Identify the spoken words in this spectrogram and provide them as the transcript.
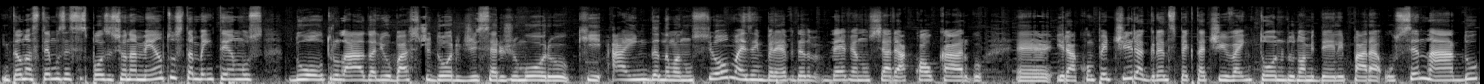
Então nós temos esses posicionamentos, também temos do outro lado ali o bastidor de Sérgio Moro, que ainda não anunciou, mas em breve deve anunciar a qual cargo é, irá competir. A grande expectativa é em torno do nome dele para o Senado,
